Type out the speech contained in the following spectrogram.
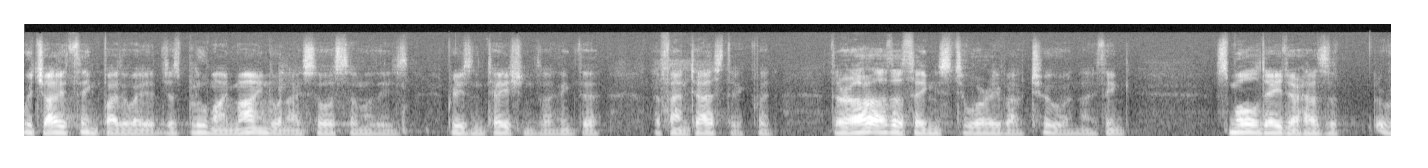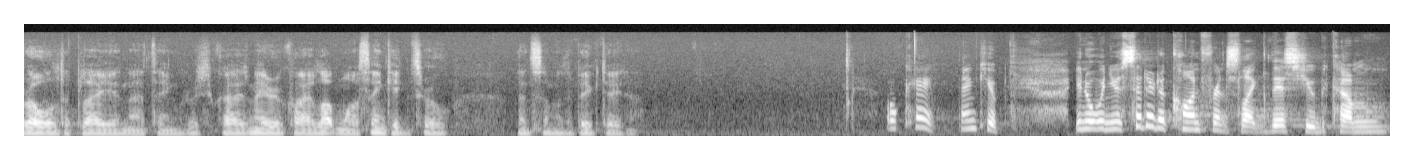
which I think, by the way, it just blew my mind when I saw some of these presentations. I think they're, they're fantastic. But there are other things to worry about too, and I think small data has a role to play in that thing, which requires, may require a lot more thinking through than some of the big data. Okay, thank you. You know, when you sit at a conference like this, you become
